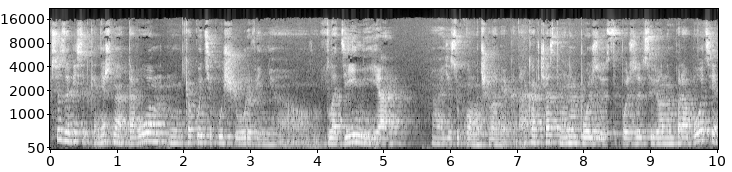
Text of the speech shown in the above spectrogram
все зависит, конечно, от того, какой текущий уровень э, владения языком у человека, да, как часто он им пользуется, пользуется ли он им по работе,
